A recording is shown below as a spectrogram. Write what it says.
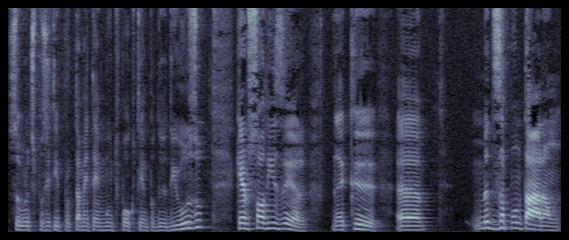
sobre o dispositivo porque também tem muito pouco tempo de, de uso. Quero só dizer uh, que uh, me desapontaram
